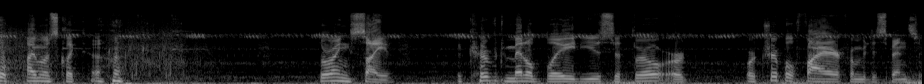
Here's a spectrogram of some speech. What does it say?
Oh, I almost clicked. Throwing scythe. A curved metal blade used to throw or or triple fire from a dispenser.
